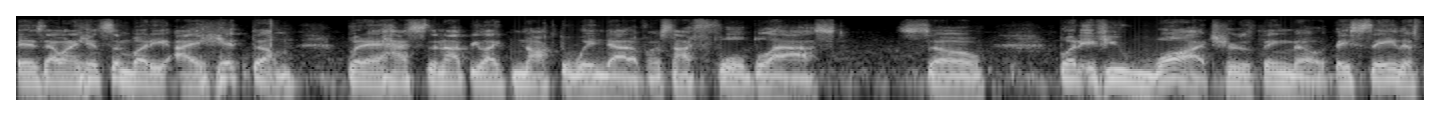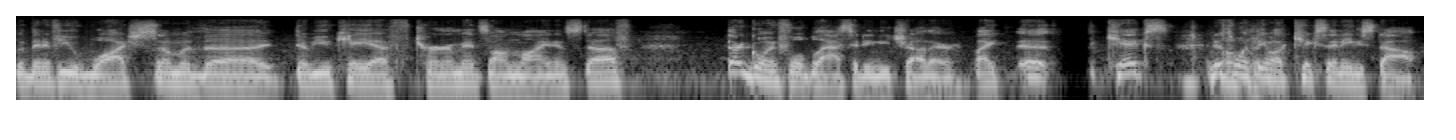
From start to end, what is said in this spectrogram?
is that when I hit somebody, I hit them, but it has to not be like knock the wind out of them. It's not full blast. So, but if you watch, here's the thing though, they say this, but then if you watch some of the WKF tournaments online and stuff, they're going full blast hitting each other. Like uh, kicks, this okay. one thing about kicks in any style.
